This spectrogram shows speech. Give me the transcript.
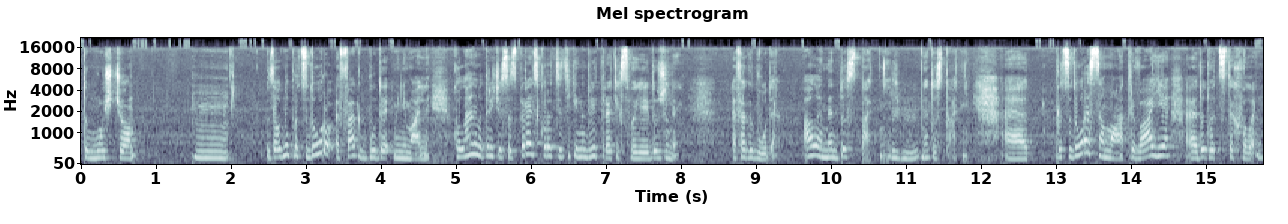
тому що м, за одну процедуру ефект буде мінімальний. Колагенова тричаса спіраль скориться тільки на дві третіх своєї довжини. Ефект буде, але недостатній. недостатній. Е, Процедура сама триває е, до 20 хвилин.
